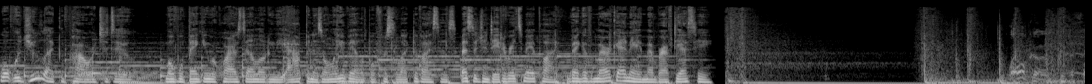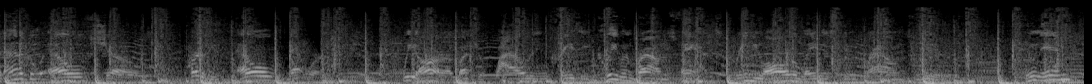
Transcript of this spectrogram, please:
What would you like the power to do? Mobile banking requires downloading the app and is only available for select devices. Message and data rates may apply. Bank of America and a member FDIC. Welcome to the Fanatical Elfz Show, part of the L Network. We are a bunch of wild and crazy Cleveland Browns fans, bring you all the latest in Browns news. Tune in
